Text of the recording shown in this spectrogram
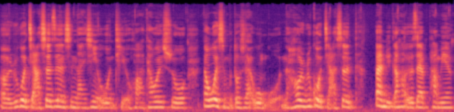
呃，如果假设真的是男性有问题的话，他会说那为什么都是来问我？然后如果假设伴侣刚好又在旁边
